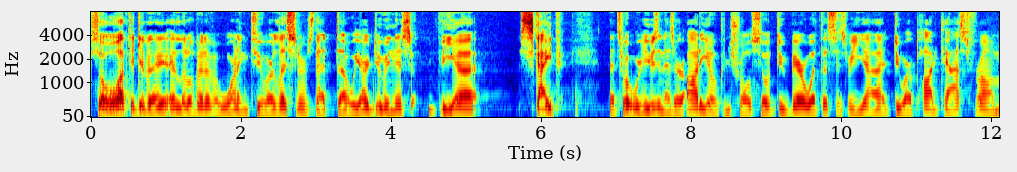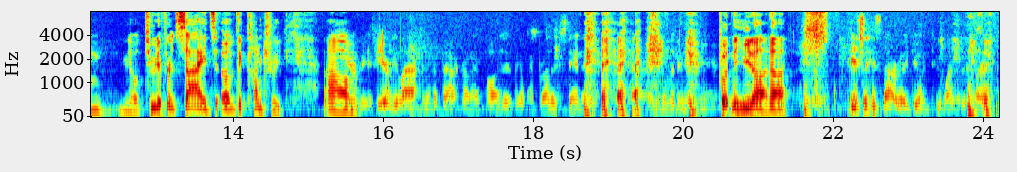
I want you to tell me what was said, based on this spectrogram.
So we'll have to give a, a little bit of a warning to our listeners that uh, we are doing this via Skype. That's what we're using as our audio control. So do bear with us as we uh, do our podcast from you know two different sides of the country. Um, if, you me, if, you hear me laughing in the background, I apologize. I got my brother standing uh, in the living room here. Putting the heat on, huh? He's, he's not really doing too much.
